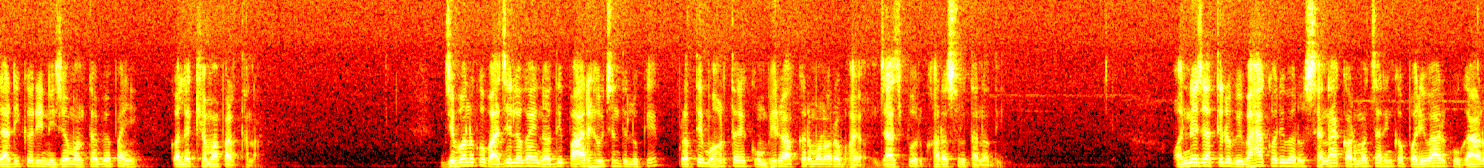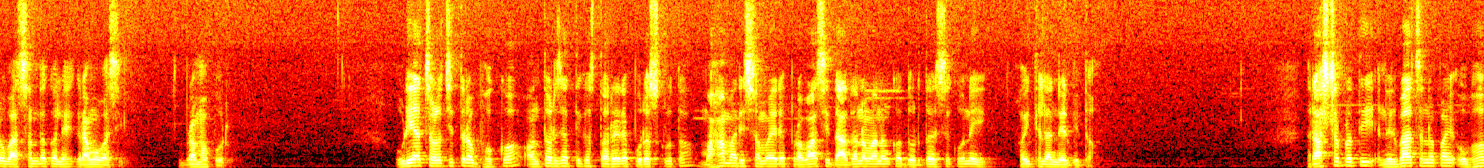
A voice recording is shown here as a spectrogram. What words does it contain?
ଜାରି କରି ନିଜ ମନ୍ତବ୍ୟ ପାଇଁ କଲେ କ୍ଷମା ପ୍ରାର୍ଥନା। ଜୀବନକୁ ବାଜି ଲଗାଇ ନଦୀ ପାର ହେଉଛନ୍ତି ଲୋକେ ପ୍ରତି ମୁହୂର୍ତ୍ତରେ କୁମ୍ଭୀର ଆକ୍ରମଣର ଭୟ ଯାଜପୁର ଖରସ୍ରୋତା ନଦୀ। ଅନ୍ୟ ଜାତିରୁ ବିବାହ କରିବାରୁ ସେନା କର୍ମଚାରୀଙ୍କ ପରିବାରକୁ ଗାଁରୁ ବାସନ୍ଦ କଲେ ଗ୍ରାମବାସୀ ବ୍ରହ୍ମପୁର। ଓଡ଼ିଆ ଚଳଚ୍ଚିତ୍ର ଭୋକ ଆନ୍ତର୍ଜାତିକ ସ୍ତରରେ ପୁରସ୍କୃତ ମହାମାରୀ ସମୟରେ ପ୍ରବାସୀ ଦାଦନମାନଙ୍କ ଦୁର୍ଦ୍ଦଶାକୁ ନେଇ ହୋଇଥିଲା ନିର୍ମିତ। ରାଷ୍ଟ୍ରପତି ନିର୍ବାଚନ ପାଇଁ ଉଭୟ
